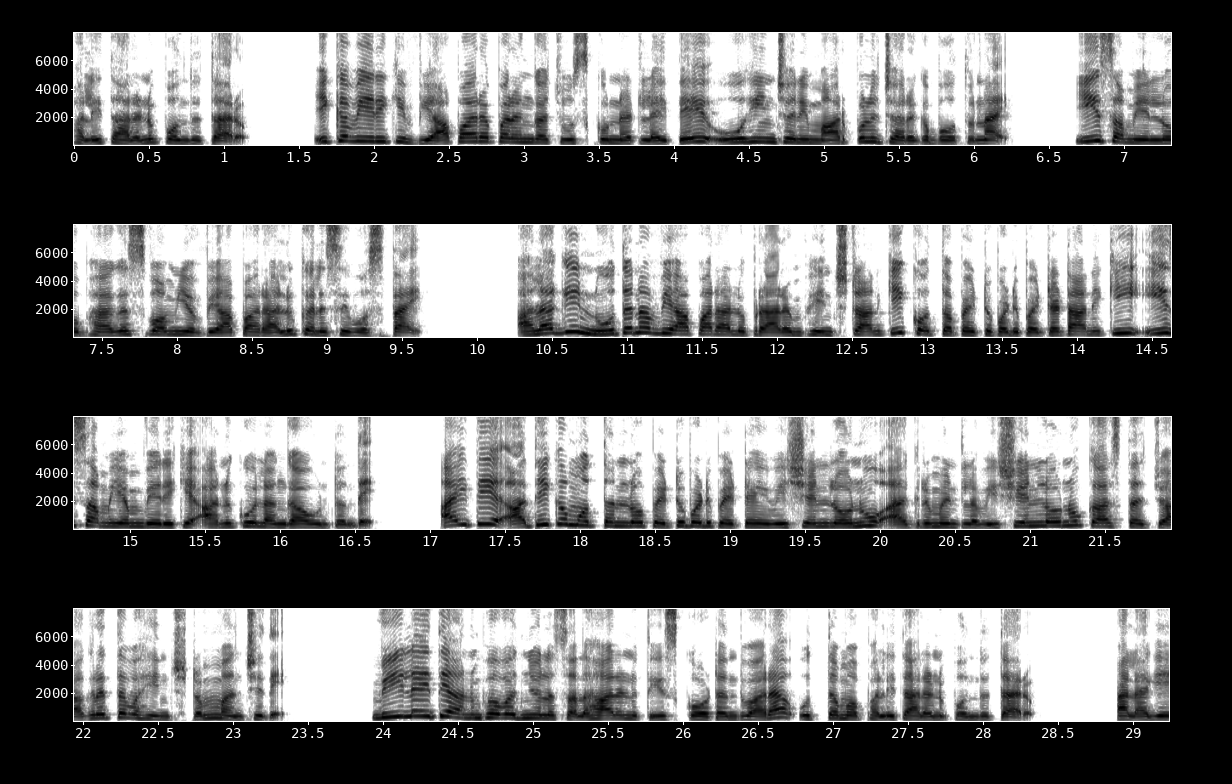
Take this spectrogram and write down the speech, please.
ఫలితాలను పొందుతారు. ఇక వీరికి వ్యాపారపరంగా చూసుకున్నట్లయితే ఊహించని మార్పులు జరగబోతున్నాయి. ఈ సమయంలో భాగస్వామ్య వ్యాపారాలు కలిసి వస్తాయి. అలాగే నూతన వ్యాపారాలు ప్రారంభించడానికి కొత్త పెట్టుబడి పెట్టడానికి ఈ సమయం వీరికి అనుకూలంగా ఉంటుంది. అయితే అధిక మొత్తంలో పెట్టుబడి పెట్టే విషయంలోనూ అగ్రిమెంట్ల విషయంలోనూ కాస్త జాగ్రత్త వహించటం మంచిదే. వీలైతే అనుభవజ్ఞుల సలహాలను తీసుకోవటం ద్వారా ఉత్తమ ఫలితాలను పొందుతారు. అలాగే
